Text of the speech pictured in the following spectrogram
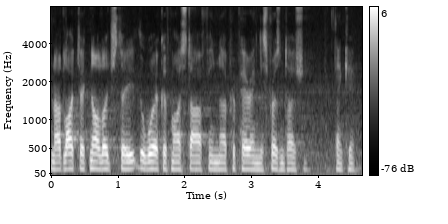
and I'd like to acknowledge the, the work of my staff in uh, preparing this presentation. Thank you.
